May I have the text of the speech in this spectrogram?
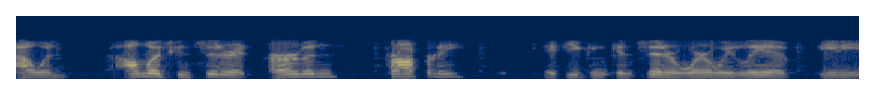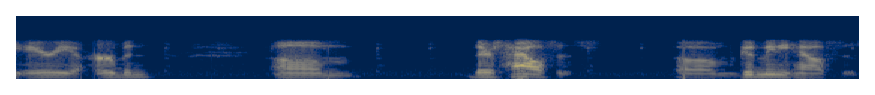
I would almost consider it urban property if you can consider where we live, any area urban. Um, there's houses, um, good many houses,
